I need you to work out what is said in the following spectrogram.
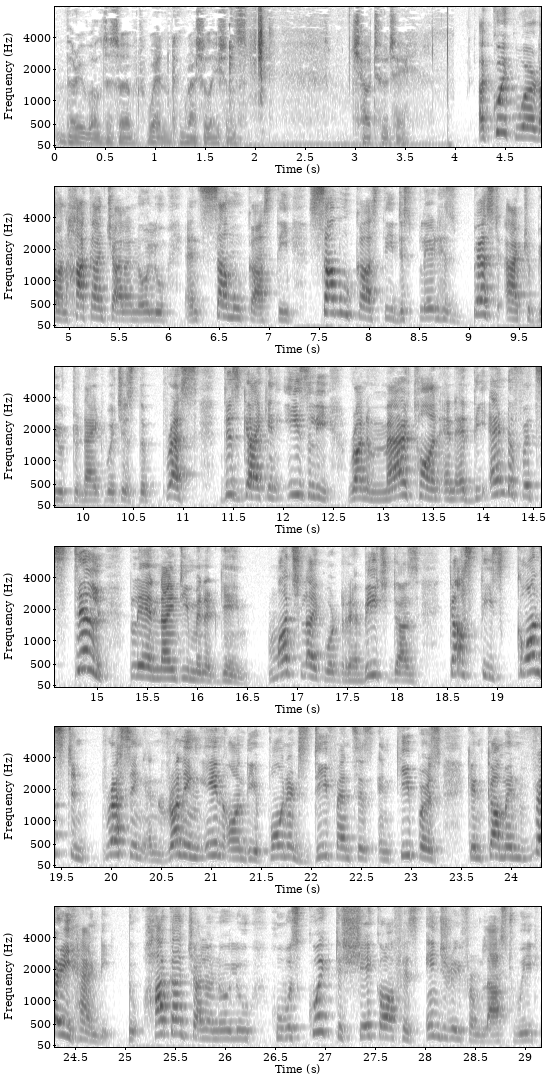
very well deserved win. Congratulations. Ciao tutti. A quick word on Hakan Calhanoglu and Samu Kasti. Samu Kasti displayed his best attribute tonight, which is the press. This guy can easily run a marathon and at the end of it still play a 90 minute game. Much like what Rebic does, Kasti's constant pressing and running in on the opponent's defenses and keepers can come in very handy. Hakan Calhanoglu, who was quick to shake off his injury from last week,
